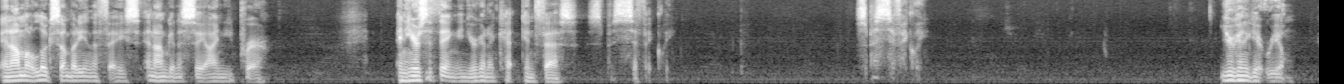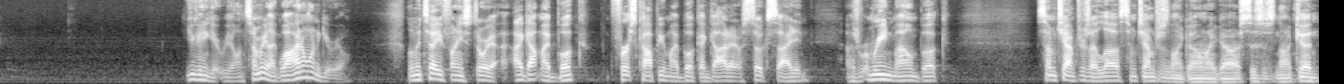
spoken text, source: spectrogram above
And I'm going to look somebody in the face and I'm going to say, I need prayer. And here's the thing, and you're going to confess specifically. Specifically. You're going to get real. You're going to get real. And some of you are like, well, I don't want to get real. Let me tell you a funny story. I got my book, first copy of my book. I got it. I was so excited. I was reading my own book. Some chapters I love, some chapters I'm like, oh my gosh, this is not good.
